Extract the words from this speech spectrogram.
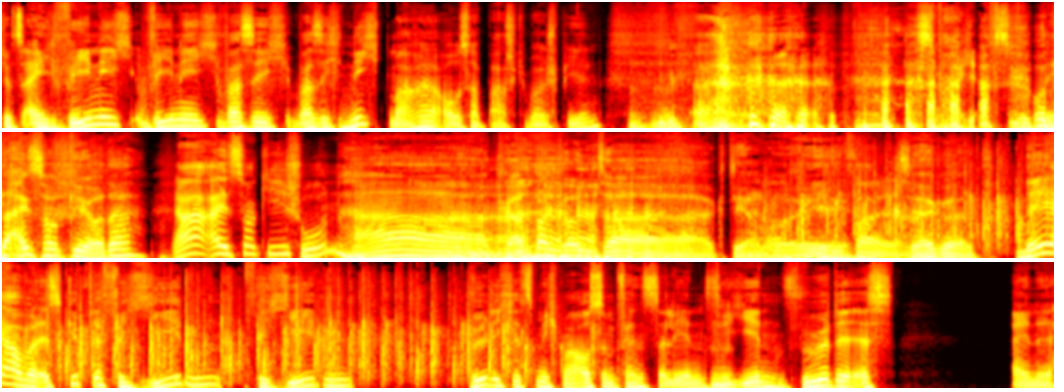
gibt es eigentlich wenig, wenig, was ich, was ich nicht mache, außer Basketball spielen. Mhm. Äh, das mache ich absolut Und nicht. Eishockey, oder? Ja, Eishockey schon. Ah, Körperkontakt. Jawohl. Auf jeden Fall. Sehr gut. Nee, aber es gibt ja für jeden, für jeden, würde ich jetzt mich mal aus dem Fenster lehnen, für Mhm. jeden würde es eine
